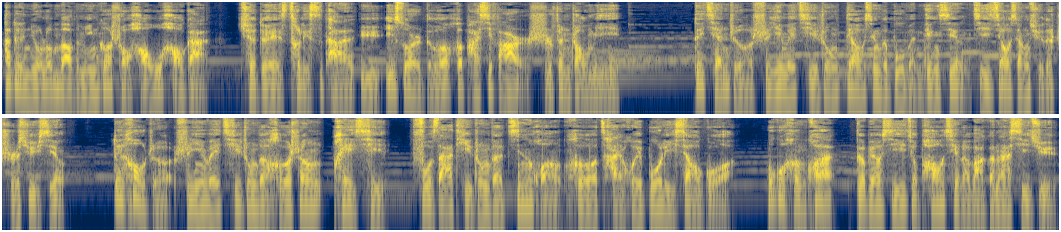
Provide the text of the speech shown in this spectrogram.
他对纽伦堡的民歌手毫无好感，却对特里斯坦与伊索尔德和帕西法尔十分着迷。对前者是因为其中调性的不稳定性及交响曲的持续性，对后者是因为其中的和声配器。复杂体中的金黄和彩绘玻璃效果。不过很快，德彪西就抛弃了瓦格纳戏剧。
